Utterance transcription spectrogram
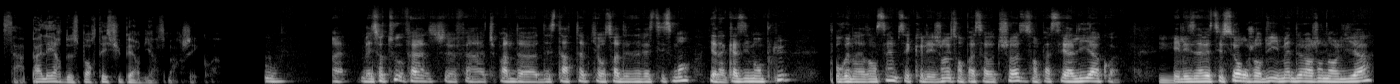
ça n'a pas l'air de se porter super bien ce marché. Quoi. Ouais, mais surtout, enfin, tu parles des startups qui reçoivent des investissements, il n'y en a quasiment plus. Pour une raison simple, c'est que les gens ils sont passés à autre chose, ils sont passés à l'IA. quoi. Hmm. Et les investisseurs aujourd'hui, ils mettent de l'argent dans l'IA,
